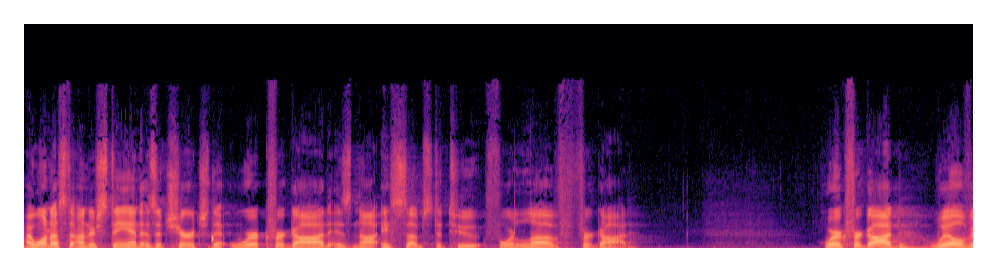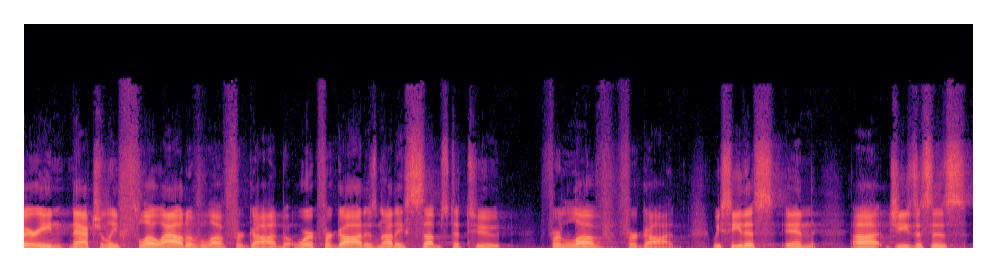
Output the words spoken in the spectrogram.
I want us to understand as a church that work for God is not a substitute for love for God. Work for God will very naturally flow out of love for God, but work for God is not a substitute for love for God. We see this in uh, Jesus'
